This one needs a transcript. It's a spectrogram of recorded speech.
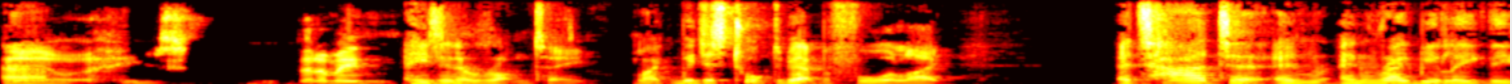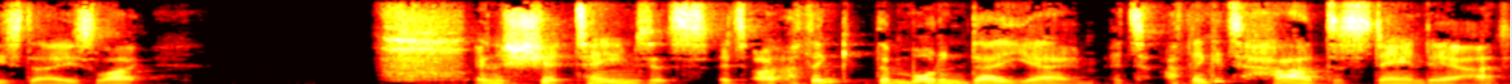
Um, know, he's, but I mean, he's in a rotten team. Like we just talked about before, like it's hard to and and rugby league these days, like in the shit teams, it's it's I think the modern day game, it's I think it's hard to stand out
